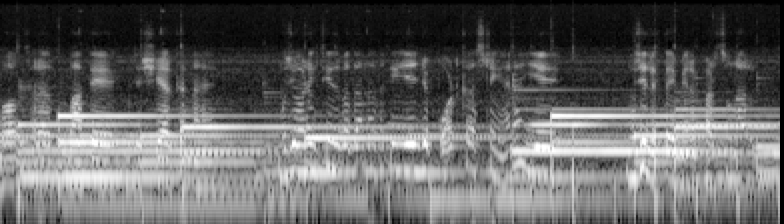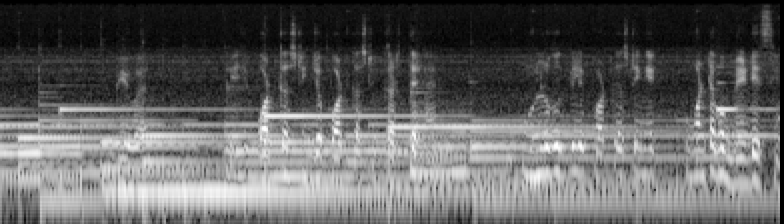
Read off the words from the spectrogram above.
बहुत सारा बातें मुझे शेयर करना है। मुझे और एक चीज़ बताना था कि ये जो पॉडकास्टिंग है ना, ये मुझे लगता है मेरा पर्सनल व्यू है। जो पॉडकास्टिंग जो पॉडकास्टिंग करते हैं के पॉडकास्टिंग एक वन टाइप ऑफ़ मेडिसिन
